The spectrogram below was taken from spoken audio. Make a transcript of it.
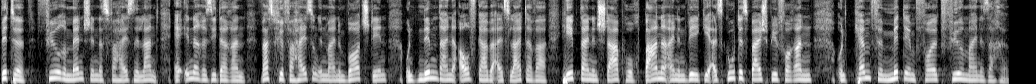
bitte führe Menschen in das verheißene Land. Erinnere sie daran, was für Verheißungen in meinem Wort stehen und nimm deine Aufgabe als Leiter wahr. Heb deinen Stab hoch, bahne einen Weg, geh als gutes Beispiel voran und kämpfe mit dem Volk für meine Sache.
